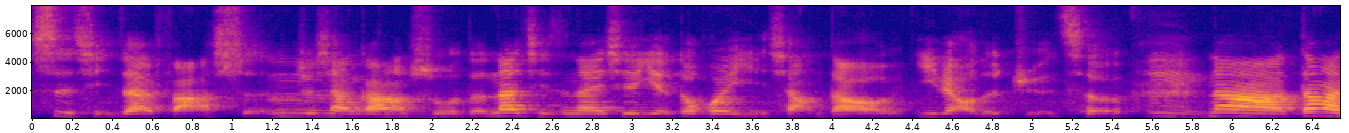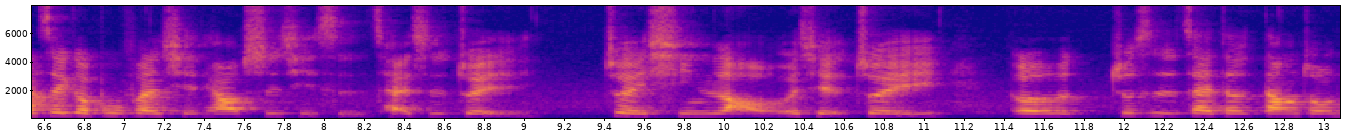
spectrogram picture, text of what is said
事情在发生。嗯、就像刚刚说的，那其实那些也都会影响到医疗的决策。嗯，那当然这个部分协调师其实才是最最辛劳，而且最。呃，就是在这当中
